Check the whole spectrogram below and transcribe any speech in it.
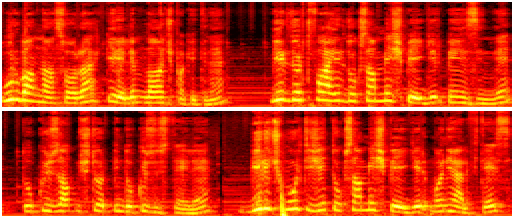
Urban'dan sonra gelelim launch paketine. 1.4 Fire 95 beygir benzinli 964.900 TL. 1.3 Multijet 95 beygir manuel vites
